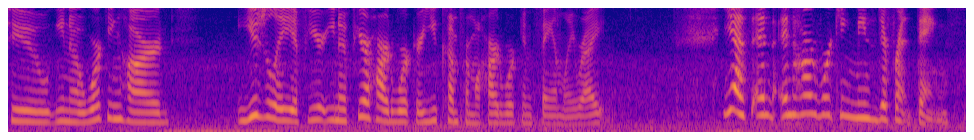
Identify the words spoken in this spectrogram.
to, you know, working hard. Usually if you're, you know, if you're a hard worker, you come from a hard working family, right? Yes, and and hardworking means different things.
